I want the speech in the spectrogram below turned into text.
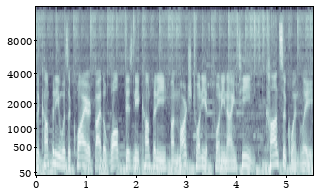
the company was acquired by the Walt Disney Company on March 20, 2019. Consequently,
